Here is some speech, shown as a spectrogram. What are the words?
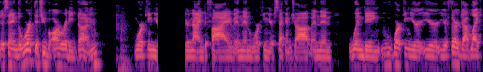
they're saying the work that you've already done, working your, your nine to five, and then working your second job, and then winding working your your your third job, like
